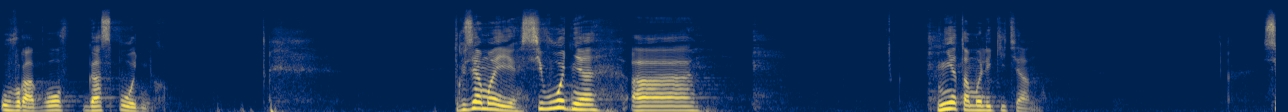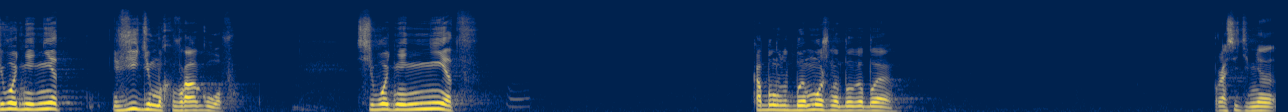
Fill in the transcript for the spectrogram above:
у врагов Господних. Друзья мои, сегодня а, нет амаликитян. Сегодня нет видимых врагов. Сегодня нет, как бы можно было бы, простите меня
